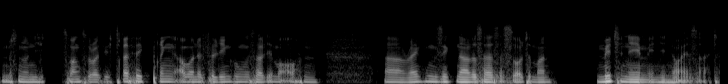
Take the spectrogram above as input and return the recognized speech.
Wir müssen nur nicht zwangsläufig Traffic bringen, aber eine Verlinkung ist halt immer auch ein äh, Ranking-Signal. Das heißt, das sollte man mitnehmen in die neue Seite.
